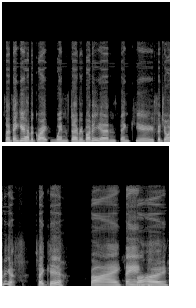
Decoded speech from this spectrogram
So thank you. Have a great Wednesday, everybody. And thank you for joining us. Take care. Bye. Thanks. Bye.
